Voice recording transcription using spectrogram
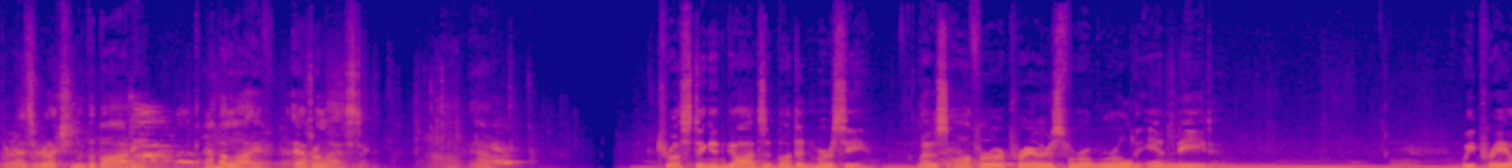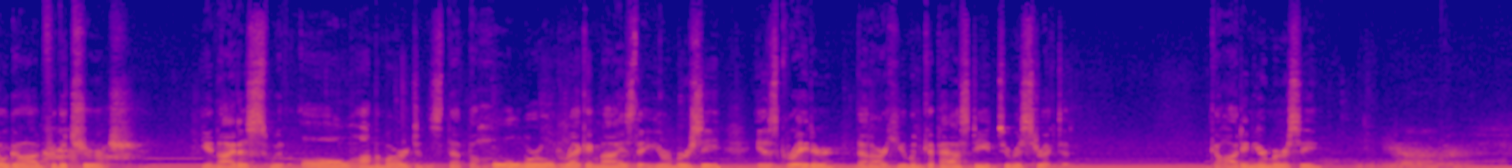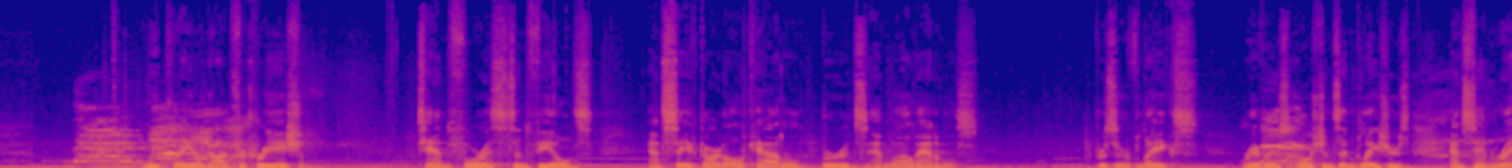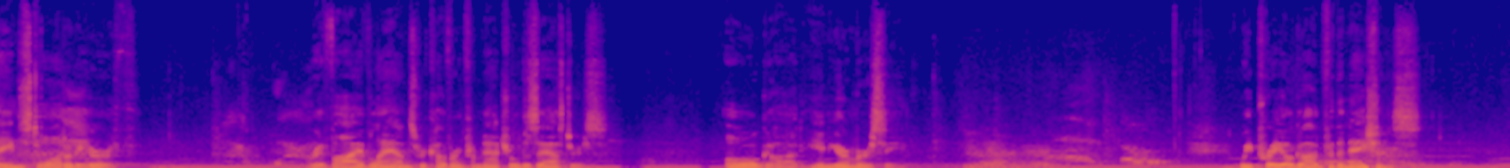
the resurrection of the body, and the life everlasting. Amen. Trusting in God's abundant mercy, let us offer our prayers for a world in need. We pray, O God, for the church. Unite us with all on the margins, that the whole world recognize that your mercy is greater than our human capacity to restrict it. God, in your mercy, We pray, O God, for creation. Tend forests and fields, and safeguard all cattle, birds, and wild animals. Preserve lakes, rivers, oceans, and glaciers, and send rains to water the earth. Revive lands recovering from natural disasters. O God, in your mercy. We pray, O God, for the nations.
